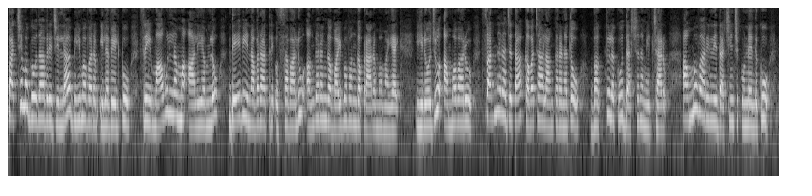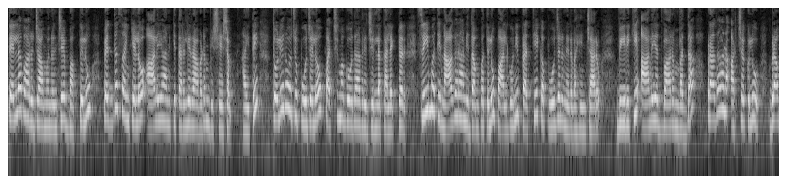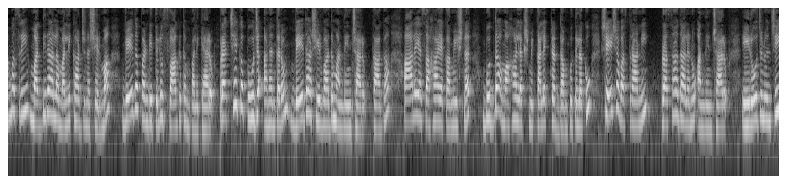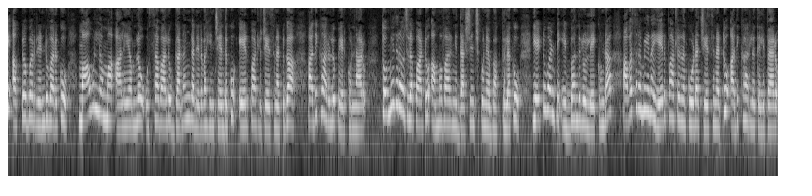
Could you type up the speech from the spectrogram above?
పశ్చిమ గోదావరి జిల్లా భీమవరం ఇలవేల్పు శ్రీ మావుల్లమ్మ ఆలయంలో దేవీ నవరాత్రి ఉత్సవాలు అంగరంగ వైభవంగా ప్రారంభమయ్యాయి. ఈ రోజు అమ్మవారు స్వర్ణరజత కవచాలంకరణతో భక్తులకు దర్శనమిచ్చారు. అమ్మవారిని దర్శించుకునేందుకు తెల్లవారుజాము నుంచే భక్తులు పెద్ద సంఖ్యలో ఆలయానికి తరలిరావడం విశేషం. అయితే తొలి రోజు పూజలో పశ్చిమ గోదావరి జిల్లా కలెక్టర్ శ్రీమతి నాగరాణి దంపతులు పాల్గొని ప్రత్యేక పూజలు నిర్వహించారు. వీరికి ఆలయ ద్వారం వద్ద ప్రధాన అర్చకులు బ్రహ్మశ్రీ మద్దిరాల మల్లికార్జున శర్మ వేద పండితులు స్వాగతం పలికారు. ప్రత్యేక పూజ అనంతరం వేదాశీర్వాదం అందించారు. కాగా ఆలయ సహాయ కమిషనర్ బుద్ధ మహాలక్ష్మి కలెక్టర్ దంపతులకు శేష వస్త్రాన్ని ప్రసాదాలను అందించారు. ఈ రోజు నుంచి అక్టోబర్ రెండు వరకు మావుల్లమ్మ ఆలయంలో ఉత్సవాలు ఘనంగా నిర్వహించేందుకు ఏర్పాట్లు చేసినట్టుగా అధికారులు పేర్కొన్నారు. తొమ్మిది రోజుల పాటు అమ్మవారిని దర్శించుకునే భక్తులకు ఎటువంటి ఇబ్బందులు లేకుండా అవసరమైన ఏర్పాట్లను కూడా చేసినట్టు అధికారులు తెలిపారు.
